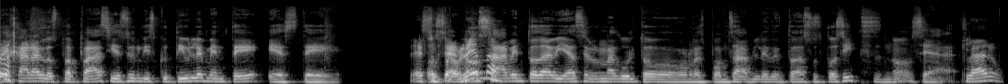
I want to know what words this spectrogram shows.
dejar a los papás y eso indiscutiblemente, este, es o sea, No saben todavía ser un adulto responsable de todas sus cositas, ¿no? O sea. Claro.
